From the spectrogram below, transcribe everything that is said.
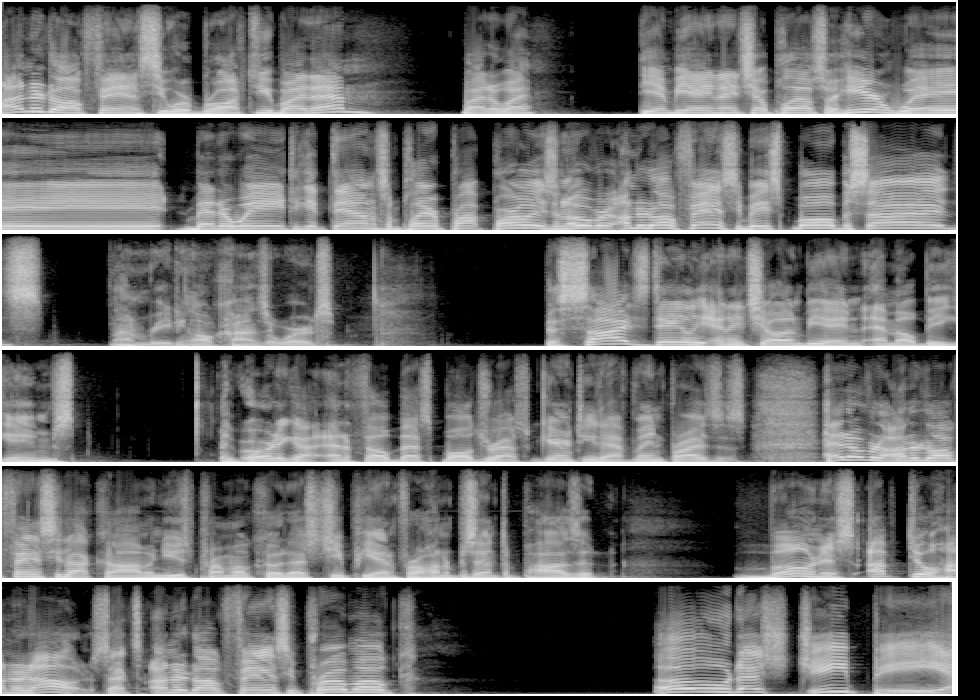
Underdog Fantasy, we're brought to you by them. By the way, the NBA and NHL playoffs are here. Way better way to get down some player prop parlays and over Underdog Fantasy baseball. Besides, I'm reading all kinds of words. Besides daily NHL, NBA, and MLB games They've already got NFL best ball drafts with guaranteed half million prizes. Head over to underdogfantasy.com and use promo code SGPN for 100% deposit bonus up to $100. That's Underdog Fantasy promo code SGPN.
